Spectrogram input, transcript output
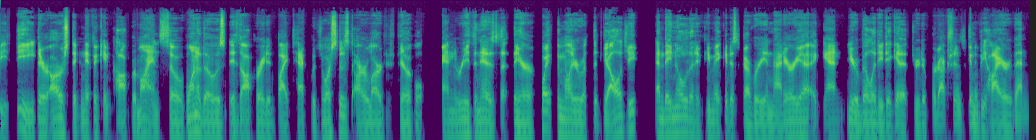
BC, there are significant copper mines. So one of those is operated by Teck Resources, our largest shareholder. And the reason is that they're quite familiar with the geology and they know that if you make a discovery in that area, again, your ability to get it through to production is going to be higher than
